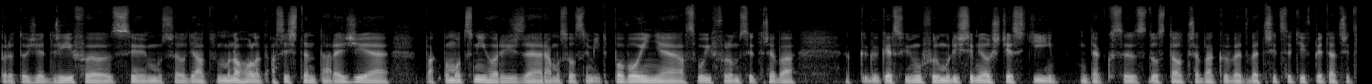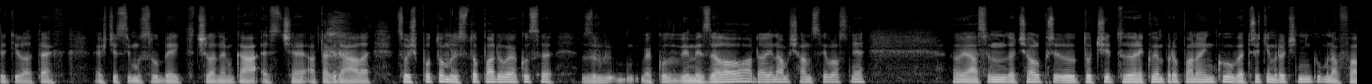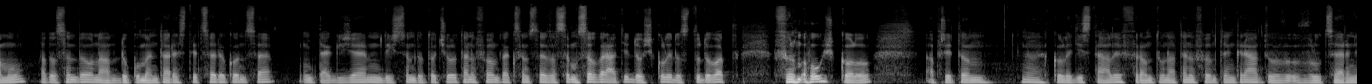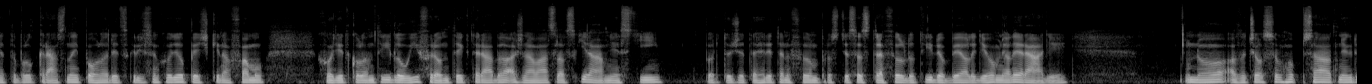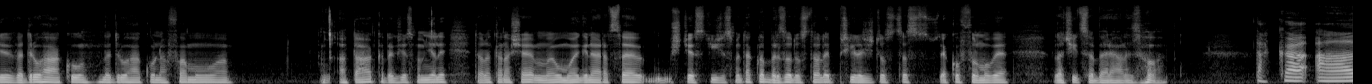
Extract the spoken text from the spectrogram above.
protože dřív eh, si musel dělat mnoho let asistenta režie, pak pomocného režiséra, musel si mít po vojně a svůj film si třeba ke svýmu filmu, když si měl štěstí, tak se dostal třeba k ve, ve 30, v 35 letech, ještě si musel být členem KSČ a tak dále, což potom listopadu jako se zru, jako vymizelo a dali nám šanci vlastně já jsem začal točit Requiem pro panenku ve třetím ročníku na FAMu a to jsem byl na dokumentaristice dokonce. Takže když jsem dotočil ten film, tak jsem se zase musel vrátit do školy, dostudovat filmovou školu a přitom No, jako lidi stáli frontu na ten film tenkrát v, v Lucerně, to byl krásný pohled, vždycky, když jsem chodil pěšky na FAMu, chodit kolem té dlouhé fronty, která byla až na Václavský náměstí, protože tehdy ten film prostě se strefil do té doby a lidi ho měli rádi. No a začal jsem ho psát někdy ve druháku, ve druháku na FAMu a a tak, takže jsme měli tahle ta naše, moje generace štěstí, že jsme takhle brzo dostali příležitost se jako filmově začít sebe realizovat. Tak a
